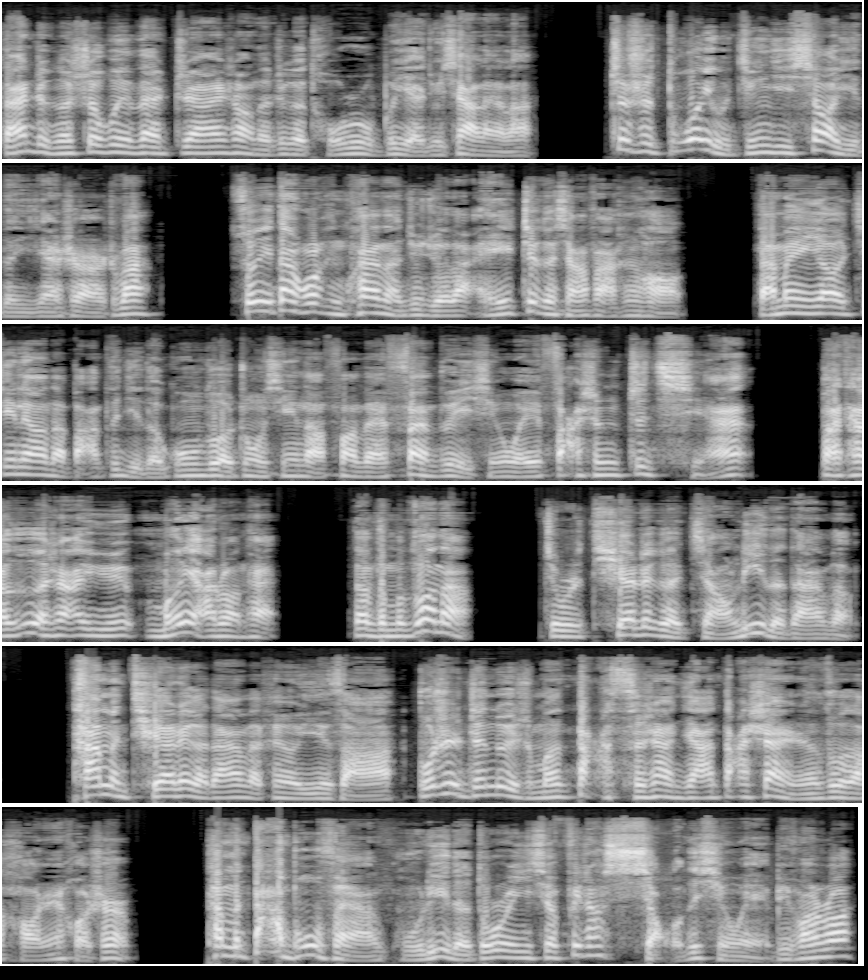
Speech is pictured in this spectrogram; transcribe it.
咱整个社会在治安上的这个投入不也就下来了？这是多有经济效益的一件事儿，是吧？所以大伙儿很快呢就觉得，哎，这个想法很好，咱们要尽量的把自己的工作重心呢放在犯罪行为发生之前，把它扼杀于萌芽状态。那怎么做呢？就是贴这个奖励的单子。他们贴这个单子很有意思啊，不是针对什么大慈善家、大善人做的好人好事儿，他们大部分啊鼓励的都是一些非常小的行为，比方说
